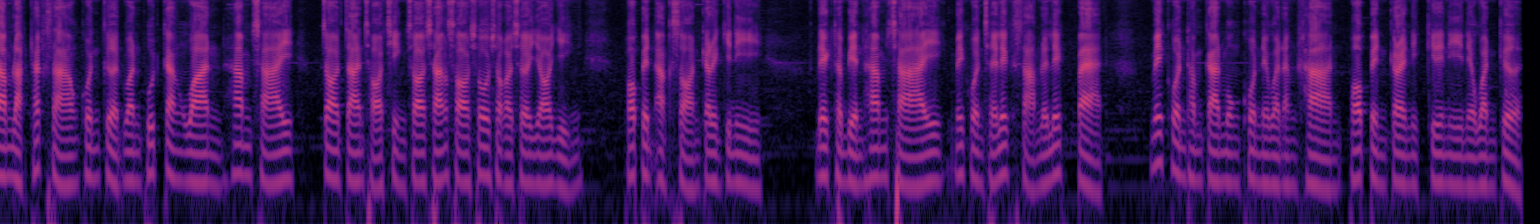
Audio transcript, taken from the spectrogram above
ตามหลักทักษะของคนเกิดวันพุธกลางวัน ห้ามใช้ จอจานฉอฉิงชอช้างซอโชชกระเชยยอหญิง เพราะเป็นอักษรการกินี เลขทะเบียนห้ามใช้ ไม่ควรใช้เลข 3 และเลข 8 ไม่ควรทำการมงคลในวันอังคาร เพราะเป็นกรณีกินีในวันเกิด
